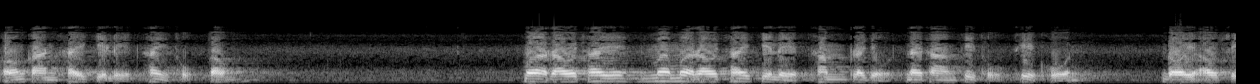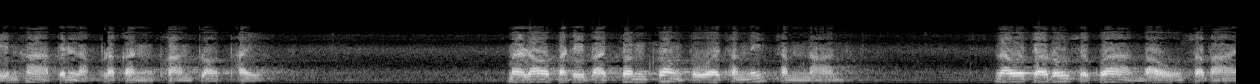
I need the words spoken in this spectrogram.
ของการใช้กิเลสให้ถูกต้อง เมื่อเราใช้เมื่อเมื่อเราใช้กิเลสทำประโยชน์ในทางที่ถูกที่ควร โดยเอาศีลห้าเป็นหลักประกันความปลอดภัยเมื่อเราปฏิบัติจนคล่องตัวชำนิชำนาญ เราจะรู้สึกว่าเบาสบาย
